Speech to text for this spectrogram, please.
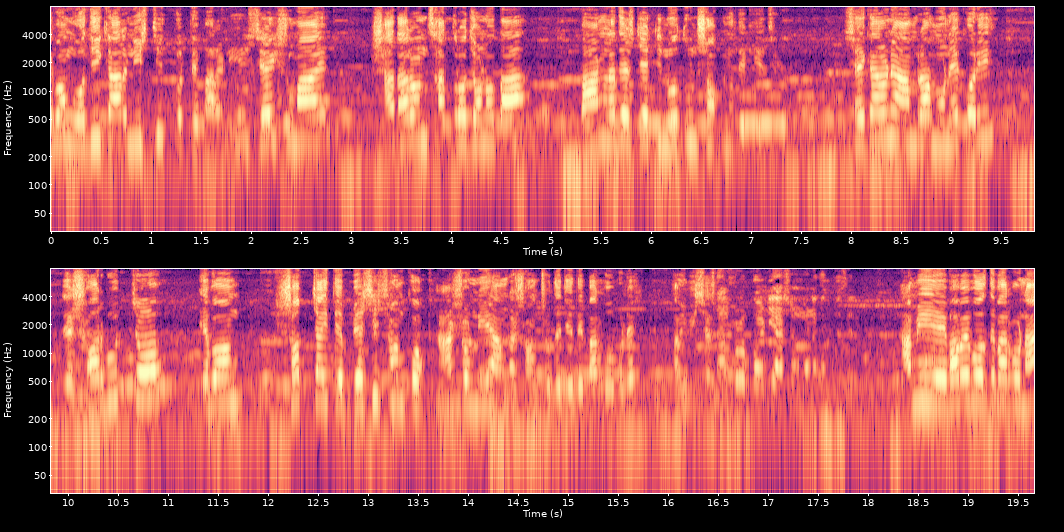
এবং অধিকার নিশ্চিত করতে পারেনি। সেই সময় সাধারণ ছাত্র জনতা বাংলাদেশকে একটি নতুন স্বপ্ন দেখিয়েছে। সেই কারণে আমরা মনে করি যে সর্বোচ্চ এবং সবচাইতে বেশি সংখ্যক আসন নিয়ে আমরা সংসদে যেতে পারব বলে আমি বিশ্বাস করি। কয়টি আসন মনে করতেছেন? আমি এভাবে বলতে পারব না।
